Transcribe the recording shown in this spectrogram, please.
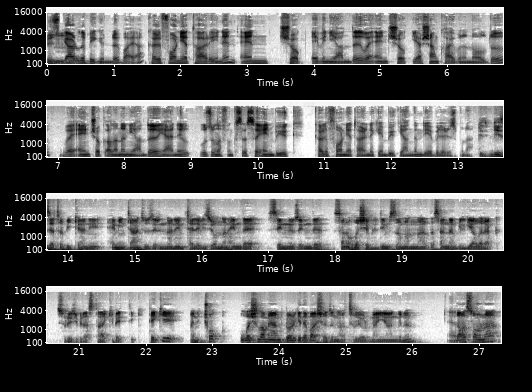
Rüzgarlı hmm. bir gündü baya. Kaliforniya tarihinin en çok evin yandığı ve en çok yaşam kaybının olduğu ve en çok alanın yandığı yani uzun lafın kısası en büyük Kaliforniya tarihindeki en büyük yangın diyebiliriz buna. Biz, biz de tabii ki hani hem internet üzerinden hem televizyondan hem de senin özelinde sana ulaşabildiğimiz zamanlarda senden bilgi alarak süreci biraz takip ettik. Peki hani çok ulaşılamayan bir bölgede başladığını hatırlıyorum ben yangının. Evet. Daha sonra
